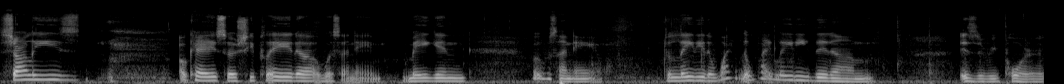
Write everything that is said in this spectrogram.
Charlize okay, so she played uh what's her name? Megan what was her name? The lady, the white the white lady that um is a reporter.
